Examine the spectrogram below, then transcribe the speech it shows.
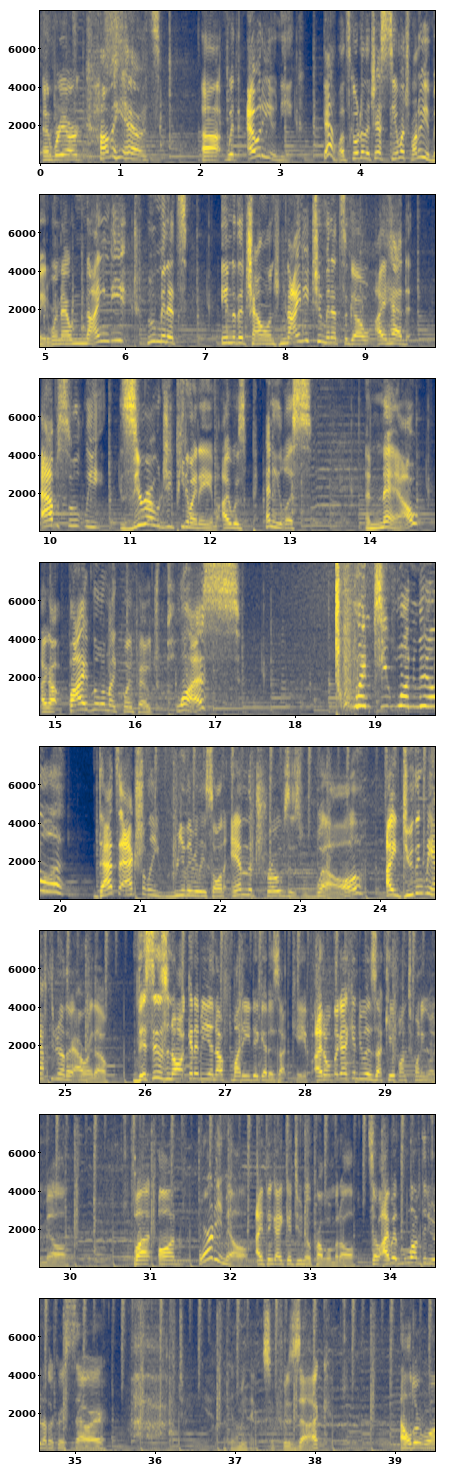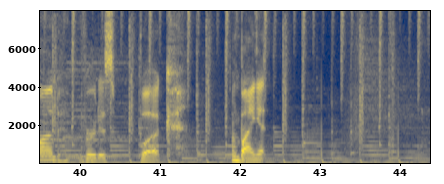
And we are coming out uh, without a unique. Yeah, let's go to the chest, see how much money we've made. We're now 92 minutes into the challenge. 92 minutes ago, I had absolutely zero GP to my name. I was penniless. And now I got 5 mil in my coin pouch plus 21 mil. That's actually really, really solid. And the troves as well. I do think we have to do another hour though. This is not going to be enough money to get a Zuk cape. I don't think I can do a Zuk cape on 21 mil. But on 40 mil, I think I could do no problem at all. So I would love to do another Croesus Hour. okay, let me think. So for Zuk, Elder Wand, Virtus Book. I'm buying it.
